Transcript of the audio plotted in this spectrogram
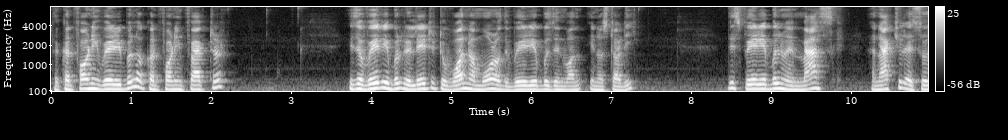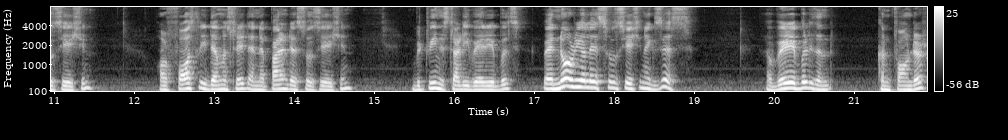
The confounding variable or confounding factor is a variable related to one or more of the variables in one in a study. This variable may mask an actual association or falsely demonstrate an apparent association between the study variables where no real association exists. A variable is a confounder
